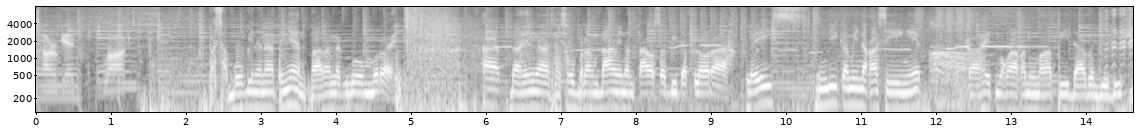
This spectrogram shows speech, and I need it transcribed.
Target locked. Pasabugin na natin yan parang nagmumura eh. At dahil nga sa sobrang dami ng tao sa Vida Flora Place, hindi kami nakasingit kahit mukha kaming mga PWD.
